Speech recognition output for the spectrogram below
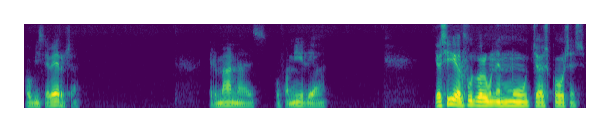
o viceversa. Hermanas o familia y así el fútbol une muchas cosas,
